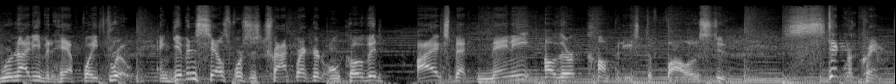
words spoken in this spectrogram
we're not even halfway through. And given Salesforce's track record on COVID, I expect many other companies to follow suit. Stick with Cramer.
